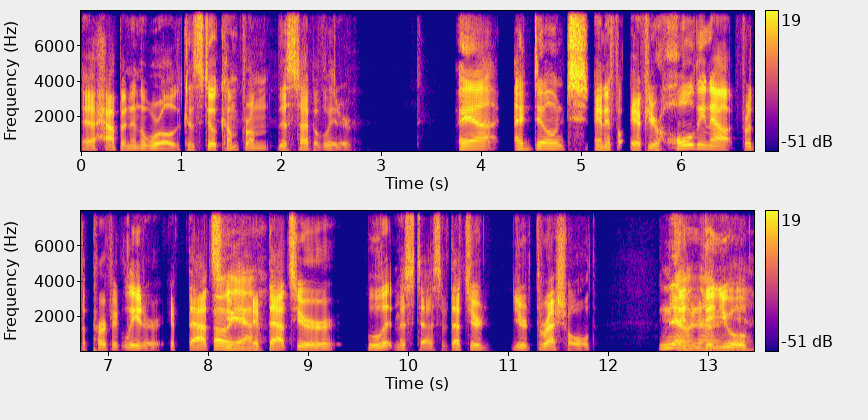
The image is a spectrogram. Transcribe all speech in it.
uh, happen in the world can still come from this type of leader. Yeah, I don't. And if if you're holding out for the perfect leader, if that's Oh, your, yeah. if that's your litmus test, if that's your your threshold, No, then, no. then you will yeah.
